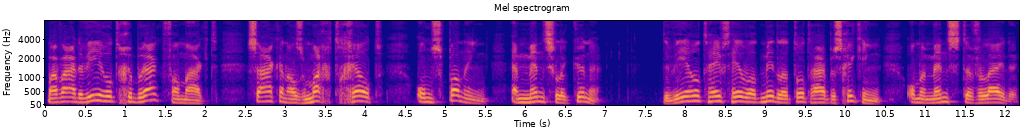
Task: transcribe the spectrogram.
maar waar de wereld gebruik van maakt. Zaken als macht, geld, ontspanning en menselijk kunnen. De wereld heeft heel wat middelen tot haar beschikking om een mens te verleiden.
